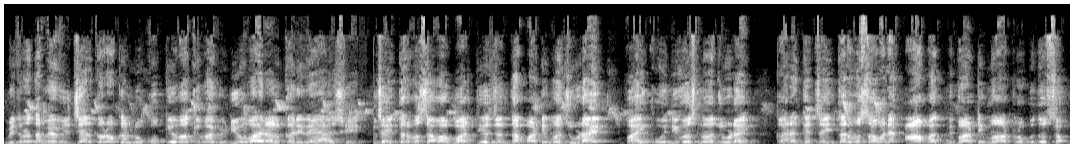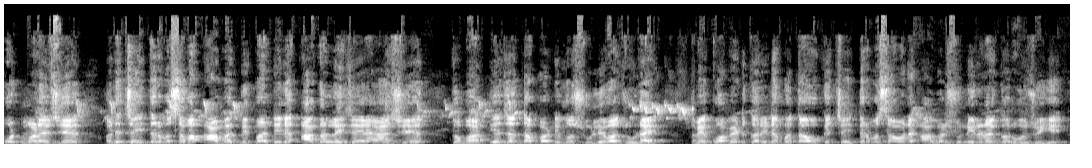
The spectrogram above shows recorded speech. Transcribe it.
મિત્રો, તમે વિચાર કરો કે લોકો કેવા કેવા વીડિયો વાયરલ કરી રહ્યા છે. ચૈતર વસાવા ભારતીય જનતા પાર્ટીમાં જોડાય? ભાઈ, કોઈ દિવસ ન જોડાય. કારણ કે ચૈતર વસાવાને આમ આદમી પાર્ટીમાં આટલો બધો સપોર્ટ મળે છે અને ચૈતર વસાવા આમ આદમી પાર્ટીને આગળ લઈ જઈ રહ્યા છે. તો ભારતીય જનતા પાર્ટીમાં શું લેવા જોડાય? તમે કોમેન્ટ કરીને બતાવો કે ચૈતર વસાવાને આગળ શું નિર્ણય કરવો જોઈએ.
